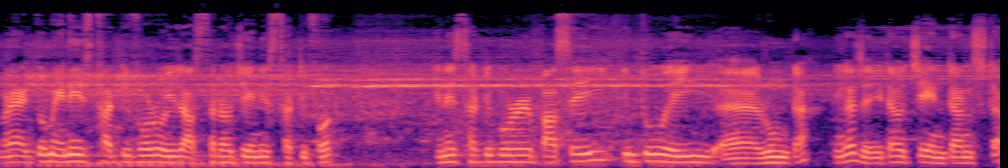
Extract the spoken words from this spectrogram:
মানে একদম এনএস থার্টি ফোর ওই রাস্তাটা হচ্ছে NS thirty four NS thirty ফোরের পাশেই কিন্তু এই রুমটা ঠিক আছে? এটা হচ্ছে এন্ট্রান্সটা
